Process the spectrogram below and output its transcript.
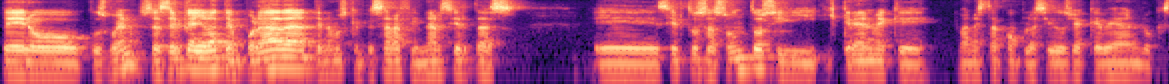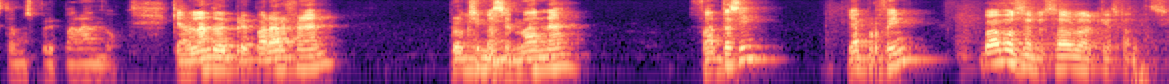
Pero, pues bueno, se acerca ya la temporada, tenemos que empezar a afinar ciertas, eh, ciertos asuntos y, créanme que van a estar complacidos ya que vean lo que estamos preparando. Que hablando de preparar, Fran, próxima semana, Fantasy, ¿Ya por fin? Vamos a empezar a hablar qué es fantasy.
